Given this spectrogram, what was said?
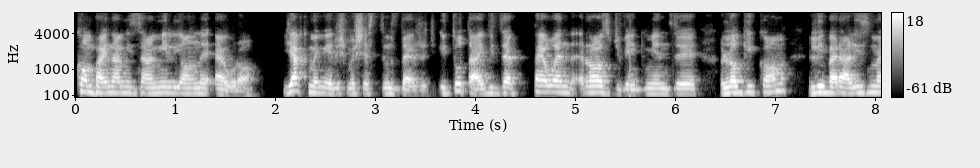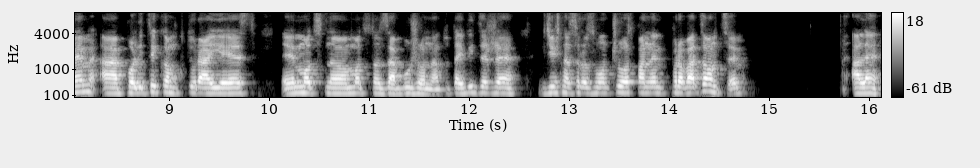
kombajnami za miliony euro jak my mieliśmy się z tym zderzyć. I tutaj widzę pełen rozdźwięk między logiką, liberalizmem, a polityką, która jest e, mocno, mocno zaburzona. Tutaj widzę, że gdzieś nas rozłączyło z panem prowadzącym, ale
